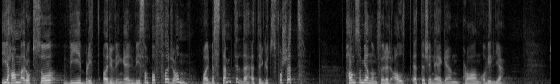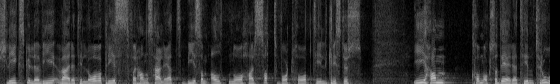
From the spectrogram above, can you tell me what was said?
I ham er også vi blitt arvinger, vi som på forhånd var bestemt til det etter Guds forsett. Han som gjennomfører alt etter sin egen plan og vilje. Slik skulle vi være til lov og pris for Hans herlighet, vi som alt nå har satt vårt håp til Kristus. I ham kom også dere til tro,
